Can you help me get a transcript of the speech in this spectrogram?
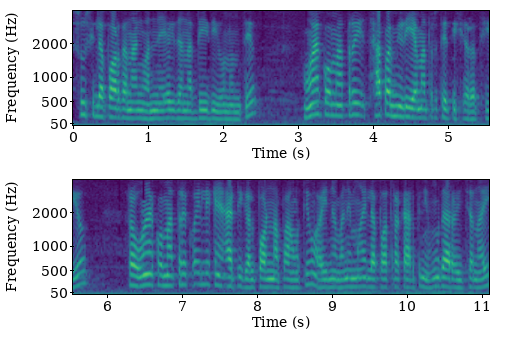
सुशीला पर्दनाङ भन्ने एकजना दिदी हुनुहुन्थ्यो। उहाँको मात्रै छापा मिडिया मात्र त्यतिखेर थियो। र उहाँको मात्रै कहिलेकाहीँ आर्टिकल पढ्न पाउँथ्यौँ होइन भने महिला पत्रकार पनि हुँदो रहेछन् है।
